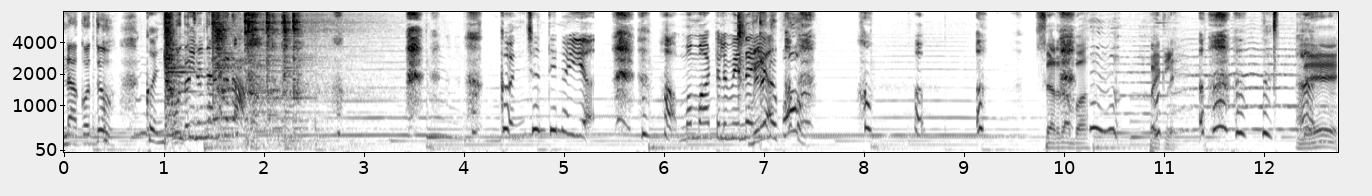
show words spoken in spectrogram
నాకొద్దు. కొంచెం. కొంచెం తినయ్యా. అమ్మ మాటలు వినయ్యా. వినను, పో. శారదాంబా పైకి లే. లే.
